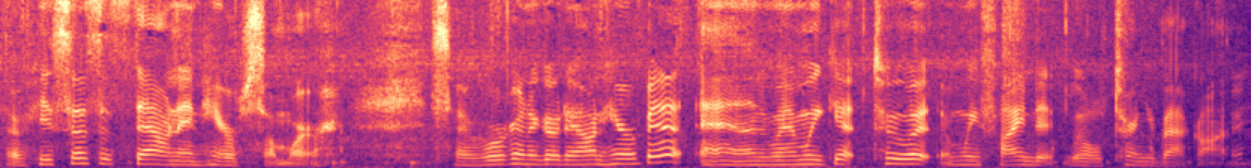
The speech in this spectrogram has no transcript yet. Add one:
So he says it's down in here somewhere. So we're going to go down here a bit and when we get to it and we find it, we'll turn you back on.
